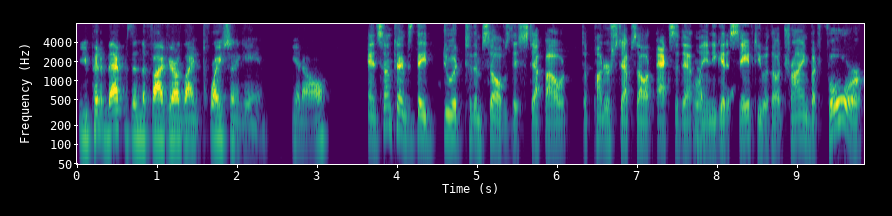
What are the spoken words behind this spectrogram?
You pin it back within the five yard line twice in a game. You know, and sometimes they do it to themselves. They step out, the punter steps out accidentally, and you get a safety without trying. But four,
